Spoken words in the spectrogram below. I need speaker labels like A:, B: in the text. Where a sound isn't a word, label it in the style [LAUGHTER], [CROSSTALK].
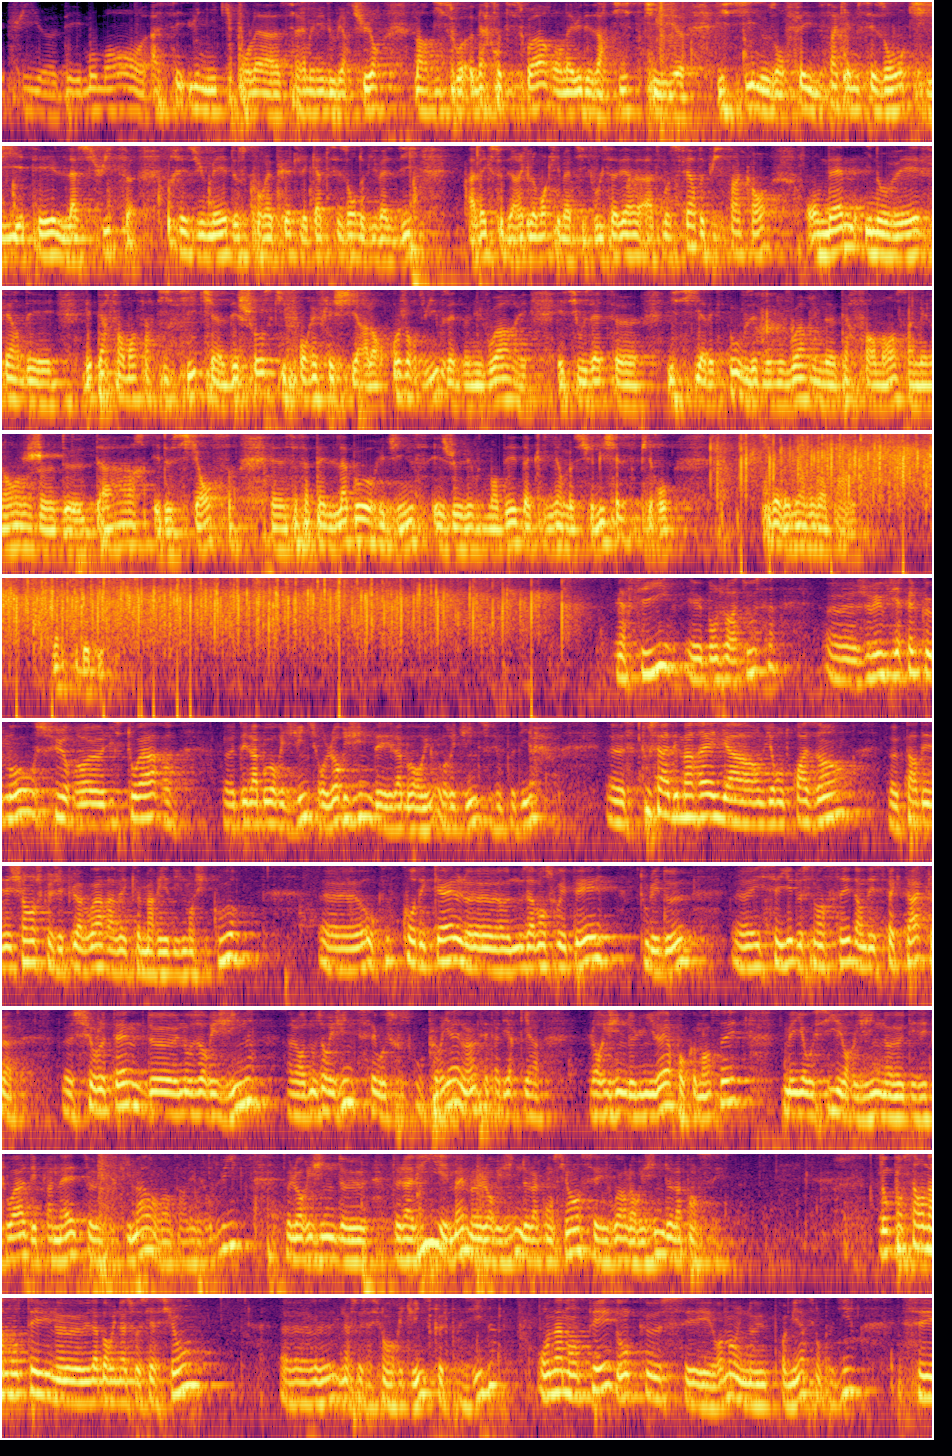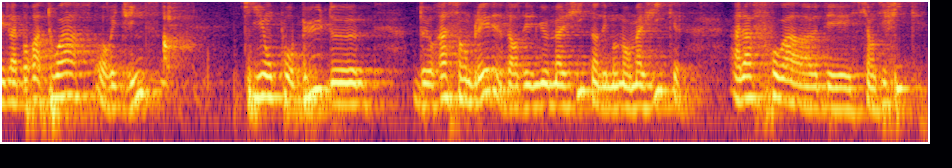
A: et puis euh, des moments assez uniques pour la cérémonie d'ouverture. Mercredi soir, on a eu des artistes qui, euh, ici, nous ont fait une cinquième saison qui était la suite présumée de ce qu'auraient pu être les quatre saisons de Vivaldi avec ce dérèglement climatique. Vous le savez, Atmosphère, depuis cinq ans, on aime innover, faire des, performances artistiques, des choses qui font réfléchir. Alors aujourd'hui, vous êtes venu voir, et, si vous êtes euh, ici avec nous, vous êtes venu voir une performance, un mélange d'art et de science. Euh, ça s'appelle Labo Origins, et je vais vous demander d'accueillir Monsieur Michel Spiro, qui va venir vous en parler. Merci beaucoup.
B: Merci et bonjour à tous. Euh, je vais vous dire quelques mots sur euh, l'histoire euh, des labos Origins, sur l'origine des labos Origins, si on peut dire. Tout ça a démarré il y a environ trois ans par des échanges que j'ai pu avoir avec Marie-Odile Manchicourt, au cours desquels nous avons souhaité, tous les deux, essayer de se lancer dans des spectacles sur le thème de nos origines. Alors nos origines, c'est au, au pluriel, hein, c'est-à-dire qu'il y a l'origine de l'univers pour commencer, mais il y a aussi l'origine des étoiles, des planètes, du climat, on va en parler aujourd'hui, l'origine de, la vie et même l'origine de la conscience et voire l'origine de la pensée. Donc pour ça, on a monté d'abord une association, euh, une association Origins que je préside. On a monté, donc euh, c'est vraiment une première si on peut dire, ces laboratoires Origins qui ont pour but de, de rassembler dans des lieux magiques, dans des moments magiques, à la fois des scientifiques,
